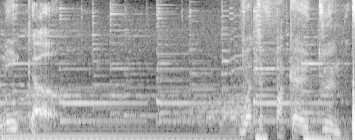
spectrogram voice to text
Nico. What the fuck are you doing?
